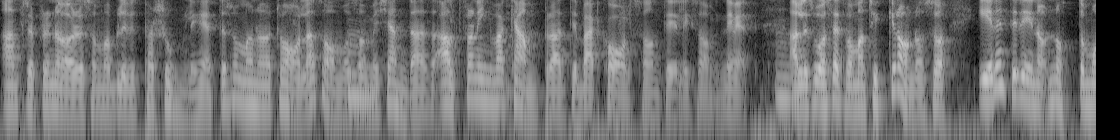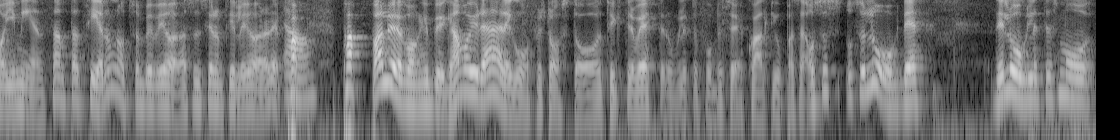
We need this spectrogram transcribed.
entreprenörer som har blivit personligheter som man har hört talas om och som är kända. Alltså, Allt från Ingvar Kamprad till Bert Karlsson till liksom, ni vet. Alldeles oavsett vad man tycker om dem så är det inte det nå- något de har gemensamt? Att ser de något som behöver göras så ser de till att göra det. Ja. Papp, pappa Lövånger Bygg, han var ju där igår förstås då och tyckte det var jätteroligt att få besök och alltihopa så här. Och så, och så låg det Det låg lite små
